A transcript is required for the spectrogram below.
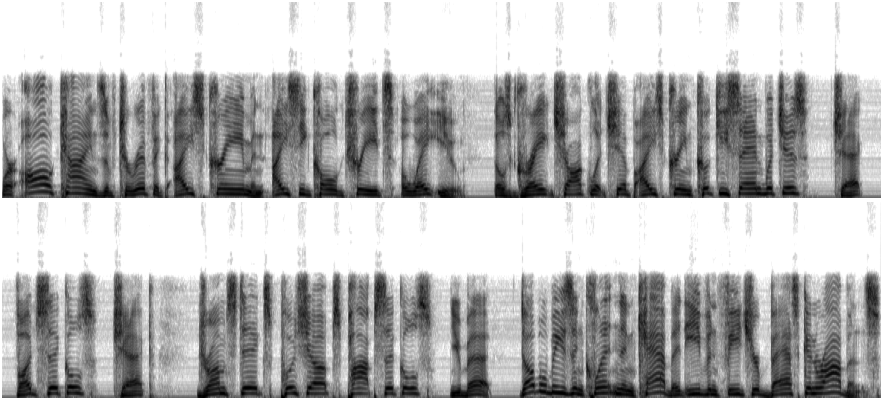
where all kinds of terrific ice cream and icy cold treats await you. Those great chocolate chip ice cream cookie sandwiches? Check. Fudge sickles? Check. Drumsticks, push ups, popsicles? You bet. Doublebees in Clinton and Cabot even feature Baskin Robbins.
